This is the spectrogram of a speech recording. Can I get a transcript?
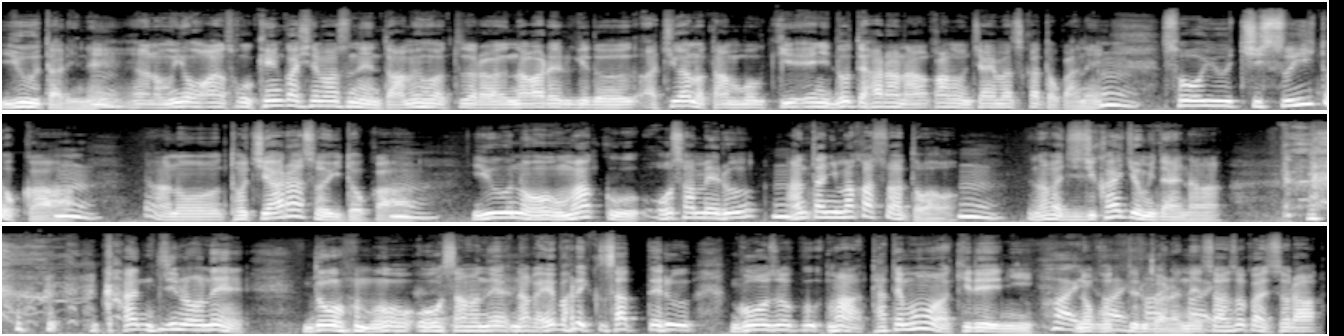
言うたりね、うん、あの要はあそこ喧嘩してますねんと雨降ったら流れるけどあっち側の田んぼきれいに土手張らなあかんのちゃいますかとかね、うん、そういう治水とか、あの土地争いとか、いうのをうまく収める、うん、あんたに任すわと、うん、なんか自治会長みたいな。感じのねどうも王様ねなんかえばり腐ってる豪族まあ建物は綺麗に残ってるからね、さぞかしそら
